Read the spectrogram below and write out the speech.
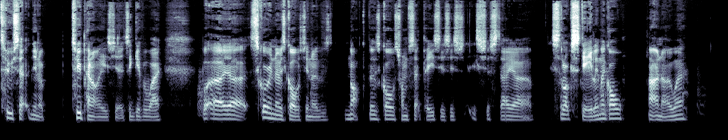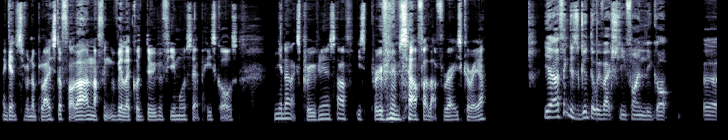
two set, you know, two penalties yeah, to give away, but uh, uh, scoring those goals, you know, not those goals from set pieces is it's just a uh, it's like stealing a goal out of nowhere against another play, stuff like that. And I think Villa could do with a few more set piece goals. And you know, that's proving himself. He's proven himself at that throughout his career. Yeah, I think it's good that we've actually finally got uh,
